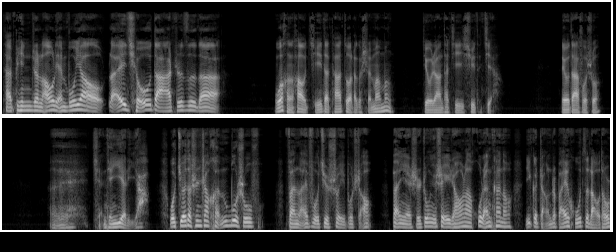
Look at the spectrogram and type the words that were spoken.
他拼着老脸不要来求大侄子的。”我很好奇的，他做了个什么梦？就让他继续的讲。刘大夫说：“哎，前天夜里呀，我觉得身上很不舒服，翻来覆去睡不着。半夜时终于睡着了，忽然看到一个长着白胡子老头，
